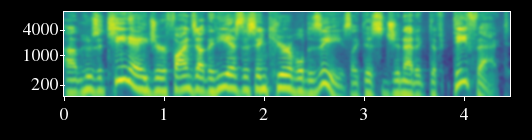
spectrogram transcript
um, who's a teenager, finds out that he has this incurable disease, like this genetic def- defect.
